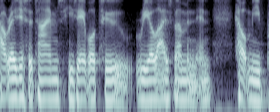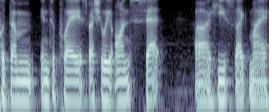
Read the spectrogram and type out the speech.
outrageous at times. He's able to realize them and, and help me put them into play, especially on set. Uh, he's like my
